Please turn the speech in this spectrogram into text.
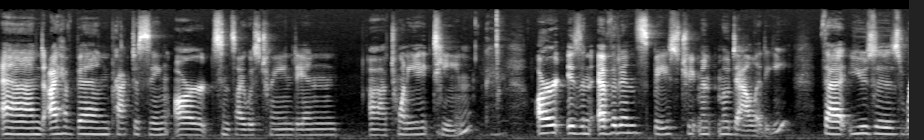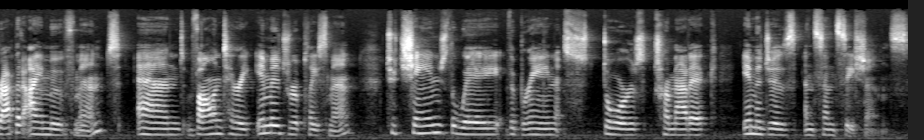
And I have been practicing art since I was trained in uh, 2018. Art is an evidence based treatment modality that uses rapid eye movement and voluntary image replacement to change the way the brain stores traumatic images and sensations.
